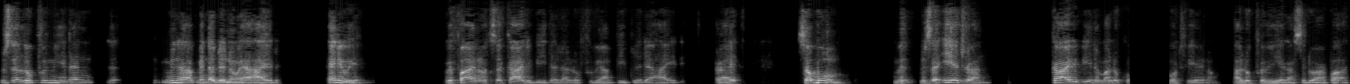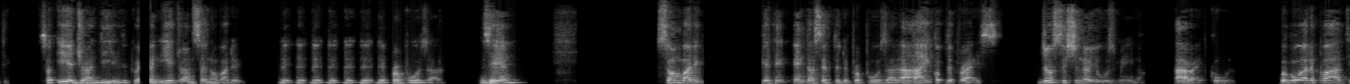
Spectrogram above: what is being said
We say look for me, then me not, me not know where I hide. Anyway, we find out so Cardi B they look for me and people they hide it. Right? So boom. Mr. Adrian, Cardi B them a look out for you. I look for Vegas to do our party. So Adrian deal it. When Adrian sent over the the, the, the, the, the, the proposal, Zane, somebody getting intercepted the proposal and hike up the price. Just so not use me, you know. All right, cool. We go at the party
